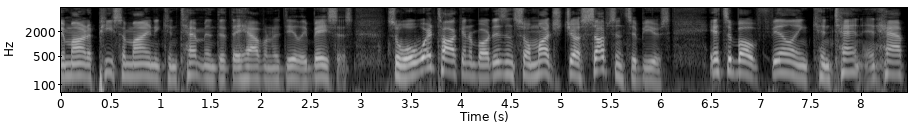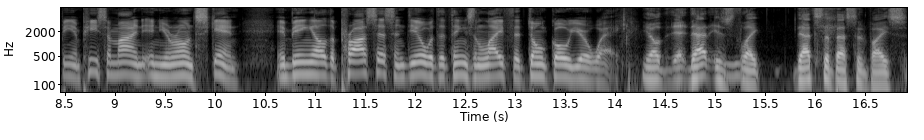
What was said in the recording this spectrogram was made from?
amount of peace of mind and contentment that they have on a daily basis. So, what we're talking about isn't so much just substance abuse, it's about feeling content and happy and peace of mind in your own skin and being able to process and deal with the things in life that don't go your way. You know, th- that is like that's the best advice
